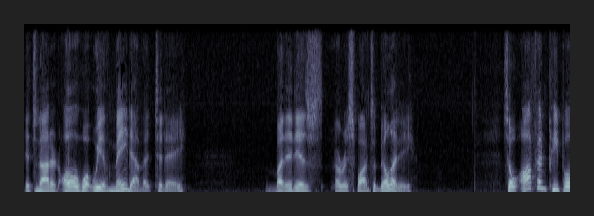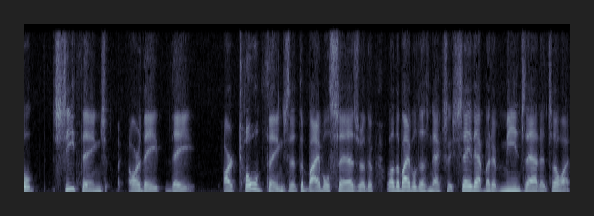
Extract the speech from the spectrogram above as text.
It's not at all what we have made of it today but it is a responsibility. So often people see things or they they are told things that the Bible says or the well the Bible doesn't actually say that but it means that and so on.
